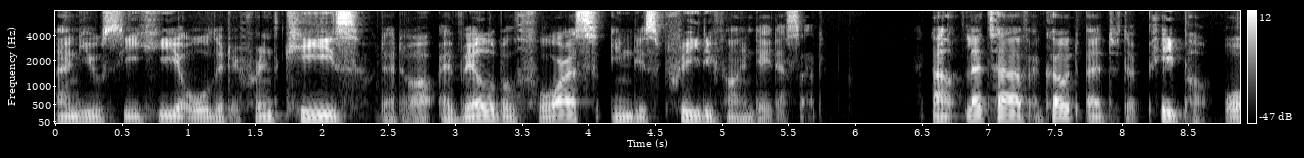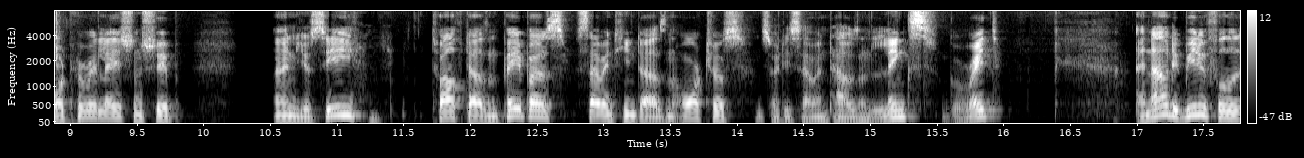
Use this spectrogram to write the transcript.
And you see here all the different keys that are available for us in this predefined dataset. Now let's have a code at the paper author relationship. And you see 12,000 papers, 17,000 authors, 37,000 links. Great. And now the beautiful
